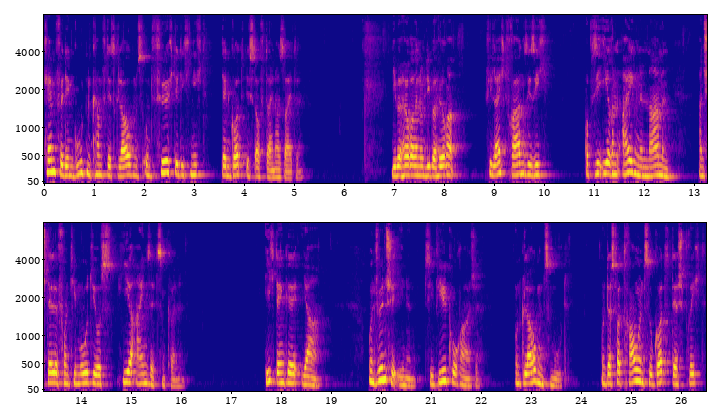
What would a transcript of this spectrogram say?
Kämpfe den guten Kampf des Glaubens und fürchte dich nicht, denn Gott ist auf deiner Seite. Liebe Hörerinnen und liebe Hörer, vielleicht fragen Sie sich, ob Sie Ihren eigenen Namen anstelle von Timotheus hier einsetzen können. Ich denke ja und wünsche Ihnen Zivilcourage und Glaubensmut und das Vertrauen zu Gott, der spricht,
